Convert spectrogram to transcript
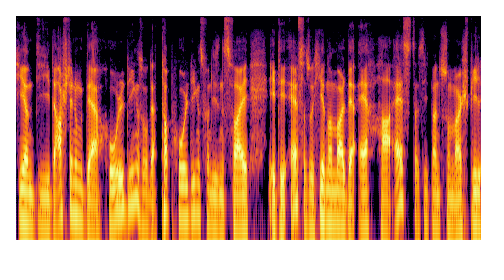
hier die Darstellung der Holdings oder der Top-Holdings von diesen zwei ETFs. Also hier nochmal der RHS, da sieht man zum Beispiel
